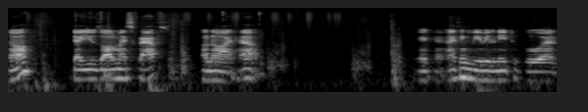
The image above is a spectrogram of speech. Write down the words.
No? Did I use all my scraps? Oh no, I have. Okay, I think we will need to go and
